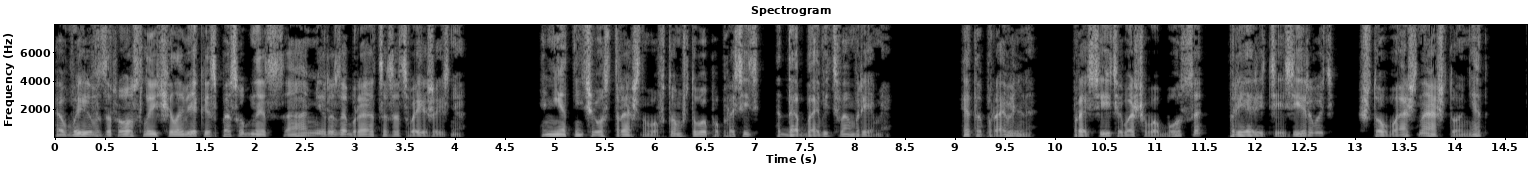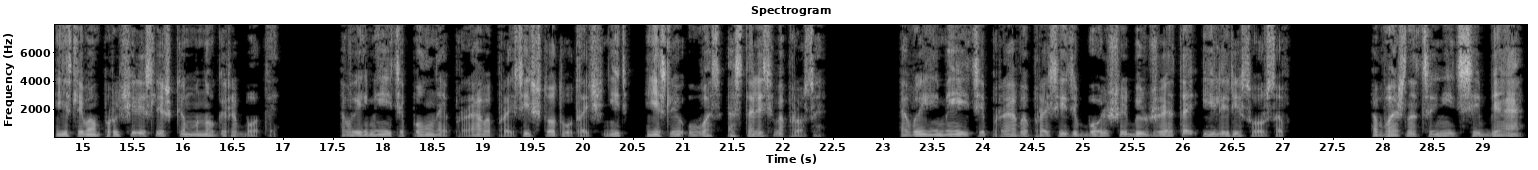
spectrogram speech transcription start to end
Вы взрослый человек и способны сами разобраться со своей жизнью. Нет ничего страшного в том, чтобы попросить добавить вам время. Это правильно. Просите вашего босса приоритизировать, что важно, а что нет, если вам поручили слишком много работы. Вы имеете полное право просить что-то уточнить, если у вас остались вопросы. Вы имеете право просить больше бюджета или ресурсов. Важно ценить себя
